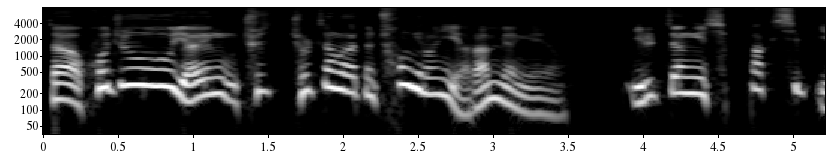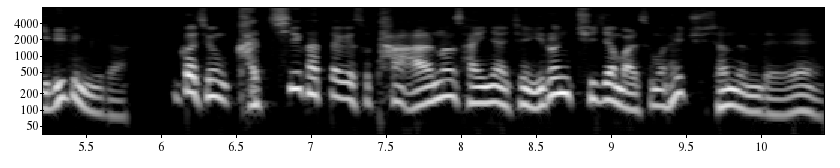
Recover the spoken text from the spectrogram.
자, 호주 여행 출장을 갔던 총 인원이 11명이에요. 일정이 10박 11일입니다. 그러니까 지금 같이 갔다 해서 다 아는 사이냐 지금 이런 취지의 말씀을 해 주셨는데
